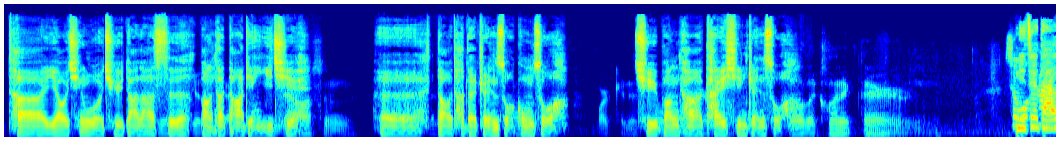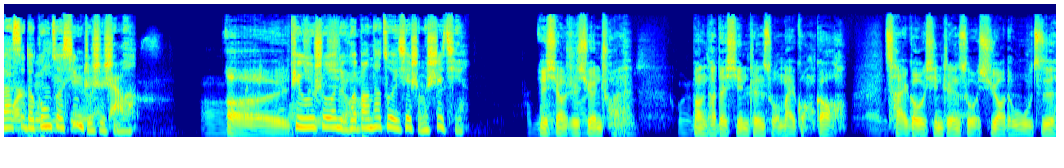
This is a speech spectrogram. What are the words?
他邀请我去达拉斯帮他打点一切，呃，到他的诊所工作，去帮他开新诊所。你在达拉斯的工作性质是什么？呃，譬如说你会帮他做一些什么事情？也像是宣传。帮他的新诊所卖广告，采购新诊所需要的物资，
